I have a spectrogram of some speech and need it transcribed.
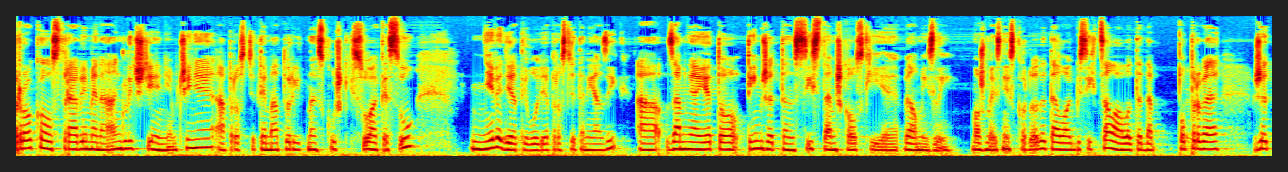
rokov strávime na angličtine, nemčine a proste tie maturitné skúšky sú, aké sú, nevedia tí ľudia proste ten jazyk a za mňa je to tým, že ten systém školský je veľmi zlý. Môžeme ísť neskôr do detailu, ak by si chcela, ale teda poprvé, že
